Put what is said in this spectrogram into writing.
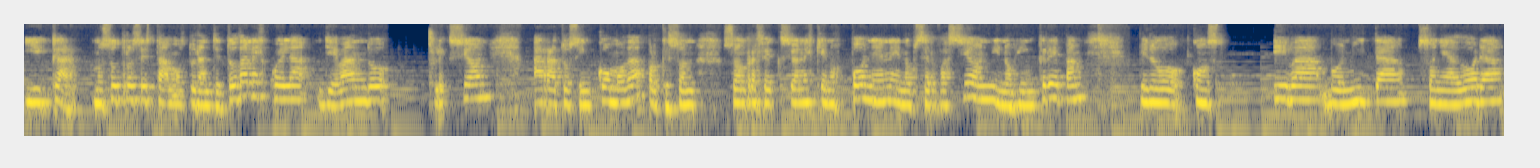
Y claro, nosotros estamos durante toda la escuela llevando reflexión, a ratos incómoda, porque son, son reflexiones que nos ponen en observación y nos increpan, pero constructiva, bonita, soñadora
